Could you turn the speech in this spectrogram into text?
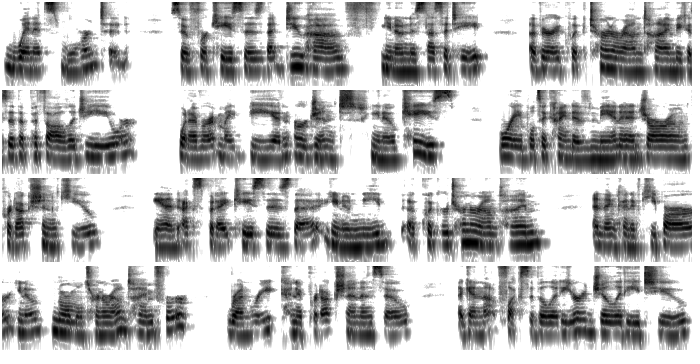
when it's warranted so for cases that do have you know necessitate a very quick turnaround time because of the pathology or whatever it might be an urgent you know case we're able to kind of manage our own production queue and expedite cases that you know need a quicker turnaround time and then kind of keep our you know normal turnaround time for run rate kind of production. And so again that flexibility or agility to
